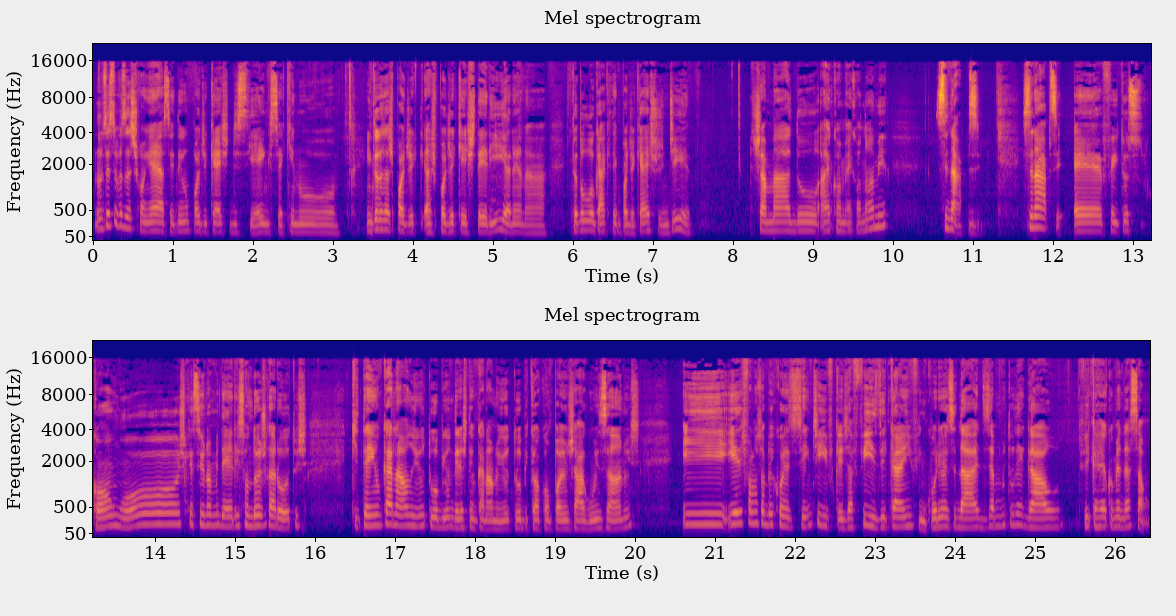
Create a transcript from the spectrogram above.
Não sei se vocês conhecem, tem um podcast de ciência aqui no. em todas as, pod, as podcasterias, né? Na, em todo lugar que tem podcast hoje em dia. Chamado. Ai, como é que é o nome? Sinapse. Sinapse é feito com o. Esqueci o nome deles, são dois garotos que tem um canal no YouTube. Um deles tem um canal no YouTube que eu acompanho já há alguns anos. E, e, eles falam sobre coisas científicas, da física, enfim, curiosidades. É muito legal. Fica a recomendação.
